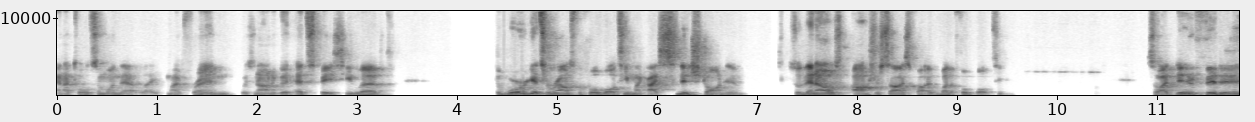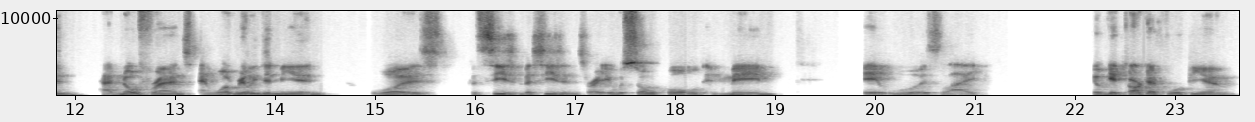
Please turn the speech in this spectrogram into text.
and I told someone that like my friend was not in a good headspace. He left. The word gets around to the football team, like I snitched on him. So then I was ostracized by, by the football team. So I didn't fit in, had no friends, and what really did me in was the season, the seasons. Right, it was so cold in Maine. It was like it would get dark at 4 p.m.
